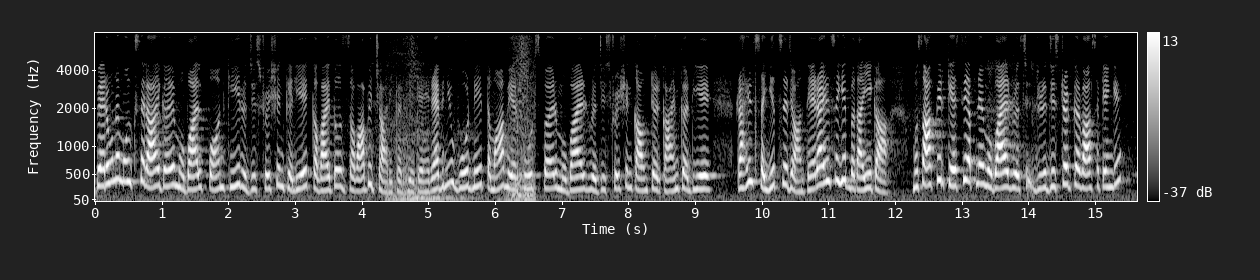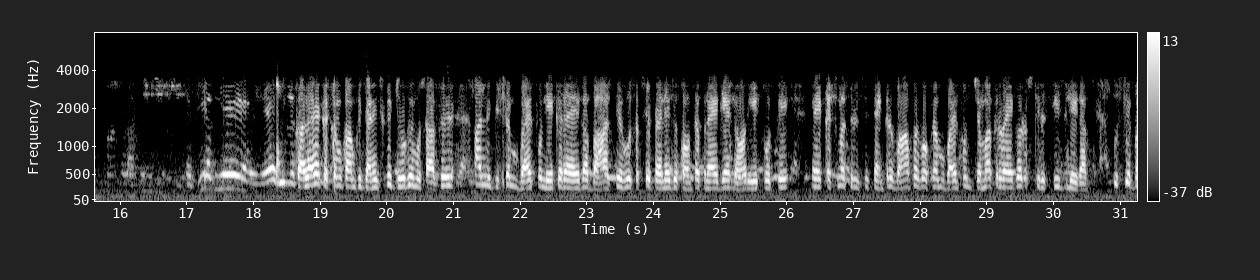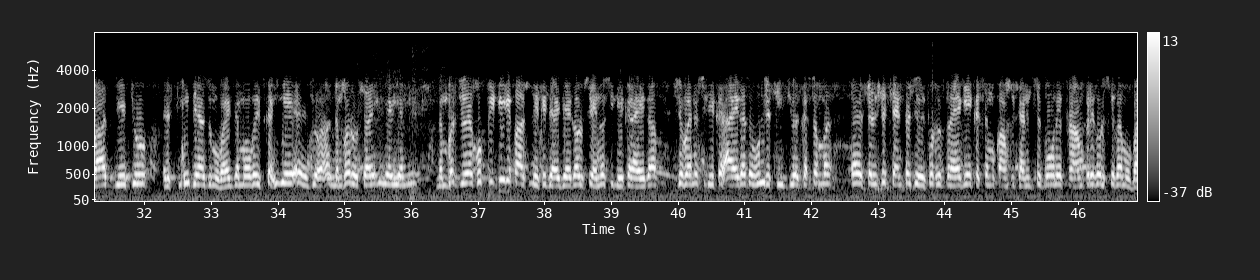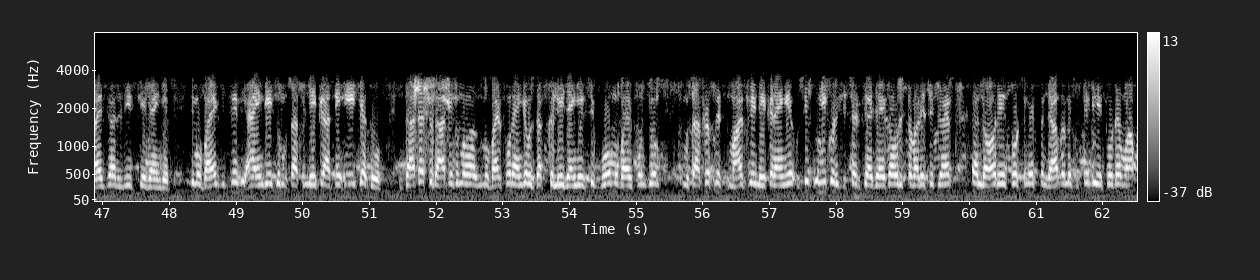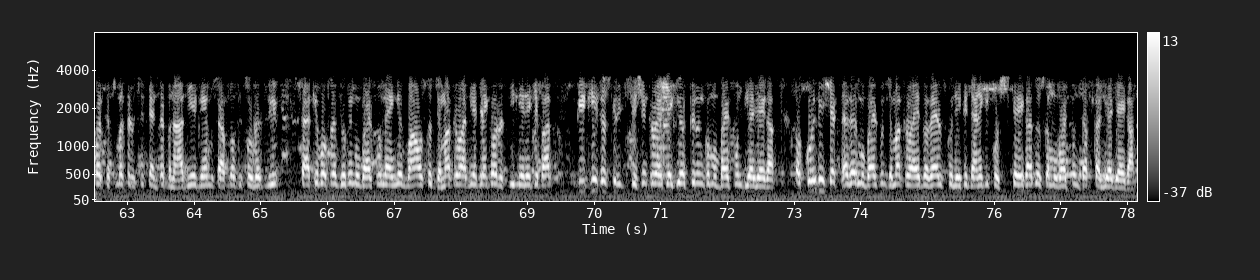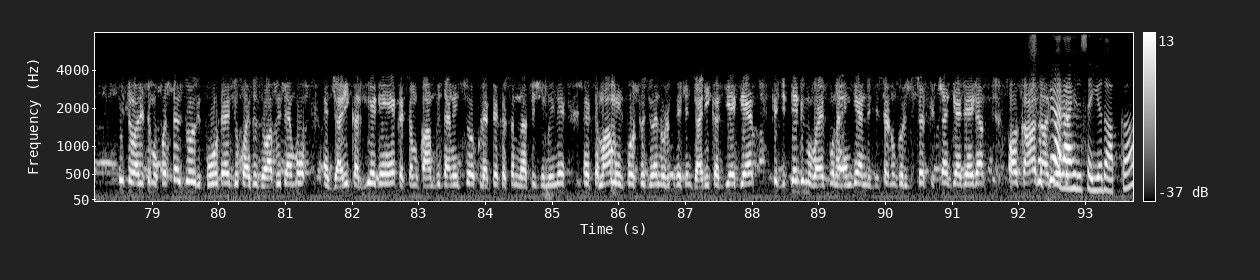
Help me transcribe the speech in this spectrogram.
بیرون ملک سے لائے گئے موبائل فون کی رجسٹریشن کے لیے قواعد و ضوابط جاری کر دیے گئے ہیں۔ ریونیو بورڈ نے تمام ایئرپورٹس پر موبائل رجسٹریشن کاؤنٹر قائم کر دیے۔ راہل سید سے جانتے ہیں۔ راہل سید، بتائیے گا، مسافر کیسے اپنے موبائل رجسٹرڈ کروا سکیں گے؟ جی اب یہ نکالا ہے کسٹم کام کی جانب سے جو بھی مسافر ان رجسٹر موبائل فون لے کر آئے گا، باہر سے، وہ سب سے پہلے جو کاؤنٹر بنایا گیا لاہور ایئرپورٹ پہ کسٹمر سروس سینٹر وہاں پر وہ اپنا موبائل فون جمع کروائے گا اور اس کی رسید لے گا۔ اس کے بعد یہ جو رسید ہے جو موبائل جمع ہوگا، اس کا یہ جو نمبر ہوتا ہے ای آئی نمبر جو ہے وہ پی ٹی کے پاس لے کے جایا جائے گا اور اسے این او سی لے کر آئے گا۔ جب این او سی لے کر آئے گا تو وہی رسید جو ہے کسٹمر سروسز سینٹر جو ایئرپورٹ پر بنایا گیا کسٹم مقام کی جانب سے وہ انہیں فراہم کرے گا اور اس کے بعد موبائل جو ہے ریلیز کیے جائیں گے۔ یہ موبائل جتنے بھی آئیں گے، جو مسافر لے کے آتے ہیں، ایک یا دو، زیادہ شدہ میں جو موبائل فون آئیں گے، وہ ضبط کر لیے جائیں گے۔ صرف وہ موبائل فون جو مسافر اپنے استعمال کے لیے لے کر آئیں گے، اسے انہیں کو رجسٹر کیا جائے گا اور اس حوالے سے جو ہے، لاہور ایئرپورٹ سمیت پنجاب میں جتنے بھی ایئرپورٹ ہیں، وہاں پر کسٹمر سروسز سینٹر بنا دیے گئے مسافروں کی سہولت لیے تاکہ وہ اپنا جو بھی موبائل فون لائیں گے، وہاں اس کو جمع کروا دیا جائے گا اور رسید لینے کے بعد پی ٹی اے سے اس کی رجسٹریشن کروائی جائے گی اور پھر ان کو موبائل فون دیا جائے گا۔ اور کوئی بھی شخص اگر موبائل فون جمع کروائے بغیر اس کو لے کے جانے کی کوشش کرے گا، تو اس کا موبائل فون ضبط کر لیا جائے گا۔ اس حوالے سے مفصل جو رپورٹ ہے، جو قواعد و ضوابط ہیں، وہ جاری کر دیے گئے ہیں۔ کسٹم کام کی جانب سے اور کلیکٹر کسٹم ناصر جمی نے تمام ایئرپورٹ پہ جو ہے نوٹیفکیشن جاری کر دیا گیا ہے کہ جتنے بھی موبائل فون آئیں گے ان رجسٹرڈ ان کو رجسٹر کس طرح کیا جائے گا اور کہاں شکریہ راہل سید آپ کا۔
